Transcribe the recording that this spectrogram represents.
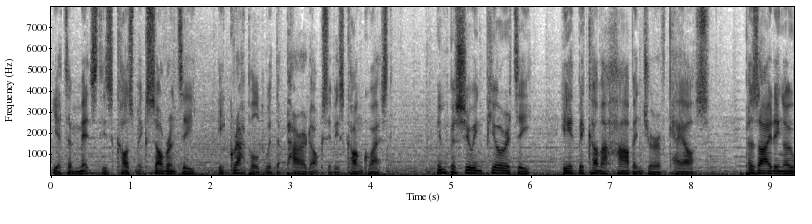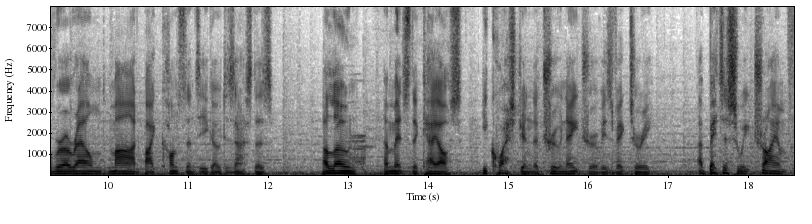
Yet amidst his cosmic sovereignty, he grappled with the paradox of his conquest. In pursuing purity, he had become a harbinger of chaos, presiding over a realm marred by constant eco disasters. Alone, amidst the chaos, he questioned the true nature of his victory. A bittersweet triumph,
